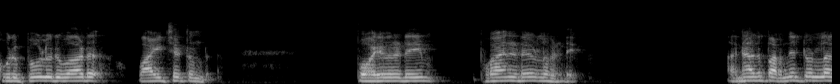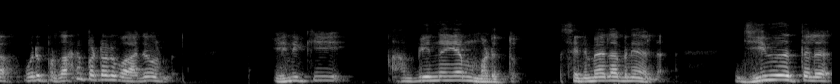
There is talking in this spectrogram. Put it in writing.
കുറിപ്പുകൾ ഒരുപാട് വായിച്ചിട്ടുണ്ട്. പോയവരുടെയും പോകാനിടയുള്ളവരുടെയും. അതിനകത്ത് പറഞ്ഞിട്ടുള്ള ഒരു പ്രധാനപ്പെട്ട ഒരു വാചകമുണ്ട്. എനിക്ക് അഭിനയം മടുത്തു. സിനിമയിലെ അഭിനയമല്ല ജീവിതത്തിൽ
